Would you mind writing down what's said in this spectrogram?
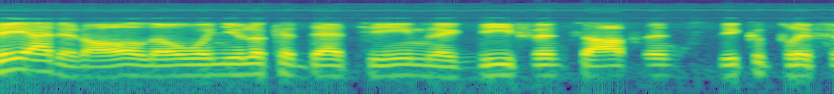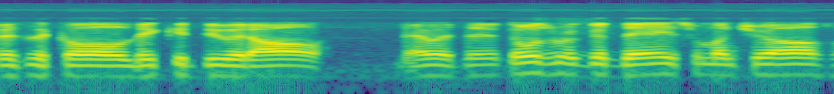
they had it all though when you look at that team like defense offense they could play physical they could do it all that were, those were good days for Montreal.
